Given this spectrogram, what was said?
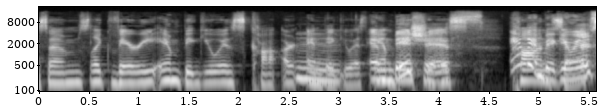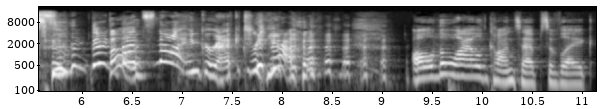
SM's like very ambiguous, con- or mm, ambiguous, ambitious, and ambiguous. That's not incorrect. yeah. All the wild concepts of like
